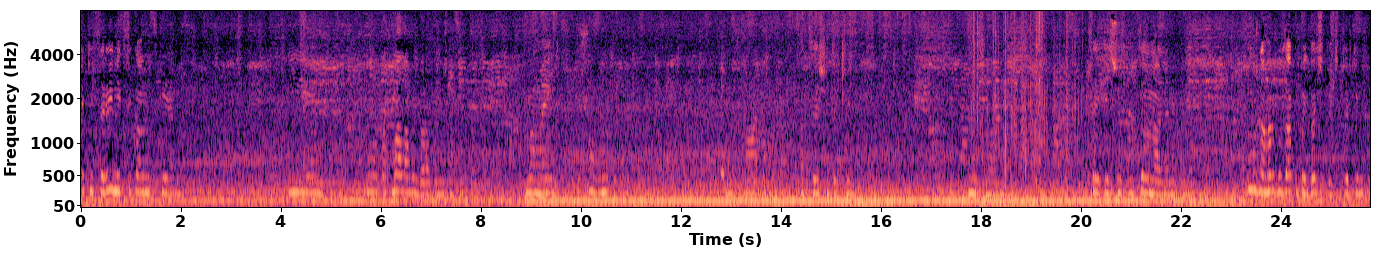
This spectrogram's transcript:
Такие сыры мексиканские. Мало выбора, конечно, фруктов. Мамей. Що воно таке? Не знаю. А це що таке? Не знаю. Це якесь щось національне, непонятне. Можна гарбуза купити, бачите, четвертинку.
